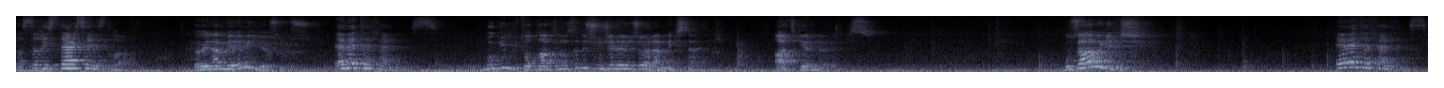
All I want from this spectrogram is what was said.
Nasıl isterseniz Lord. Öğlen bir yere mi gidiyorsunuz? Evet efendimiz. Bugünkü toplantımızda düşüncelerinizi öğrenmek isterdik. Artık yarın öğreniriz. Uzağa mı gidiş? Evet efendimiz.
